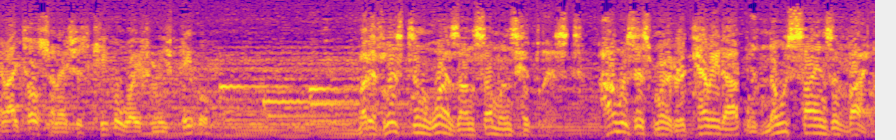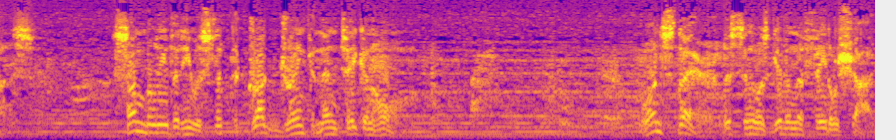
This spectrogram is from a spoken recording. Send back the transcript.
And I told Sonny, I says, keep away from these people. But if Liston was on someone's hit list, how was this murder carried out with no signs of violence? Some believe that he was slipped a drug drink and then taken home. Once there, Liston was given the fatal shot.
